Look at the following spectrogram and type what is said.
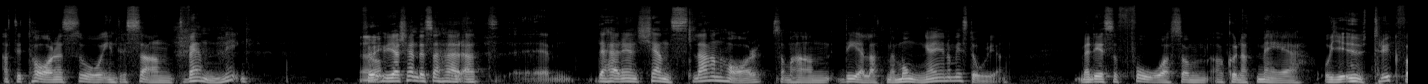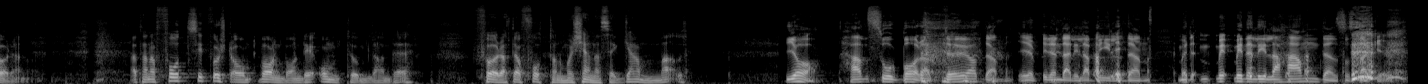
att det tar en så intressant vändning. För Ja. jag kände så här att eh, det här är en känsla han har som han delat med många genom historien. Men det är så få som har kunnat med och ge uttryck för den. Att han har fått sitt första barnbarn, det är omtumlande. För att det har fått honom att känna sig gammal. Ja, han såg bara döden i, den där lilla bilden med, med, med den lilla handen som stack ut.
